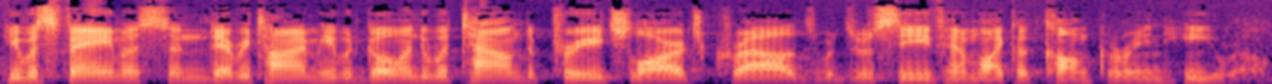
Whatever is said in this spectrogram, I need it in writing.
He was famous, and every time he would go into a town to preach, large crowds would receive him like a conquering hero.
